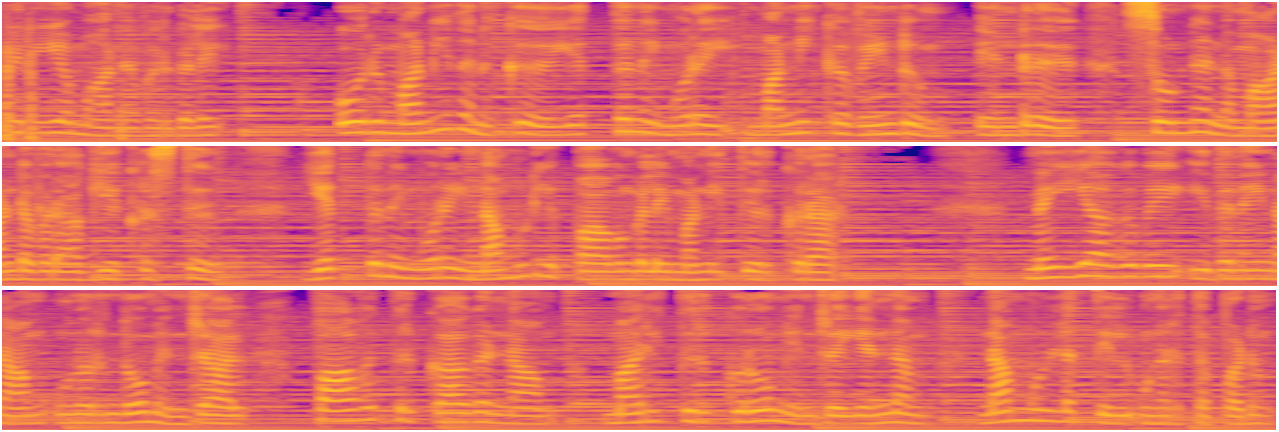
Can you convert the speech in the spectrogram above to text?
பிரியமானவர்களே ஒரு மனிதனுக்கு எத்தனை முறை மன்னிக்க வேண்டும்? என்று சொன்ன நம் ஆண்டவராகிய கிறிஸ்து எத்தனை முறை நம்முடைய பாவங்களை மன்னித்து இருக்கிறார் மெய்யாகவே இதனை நாம் உணர்ந்தோம் என்றால் பாவத்திற்காக நாம் மறித்திருக்கிறோம் என்ற எண்ணம் நம் உள்ளத்தில் உணர்த்தப்படும்.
